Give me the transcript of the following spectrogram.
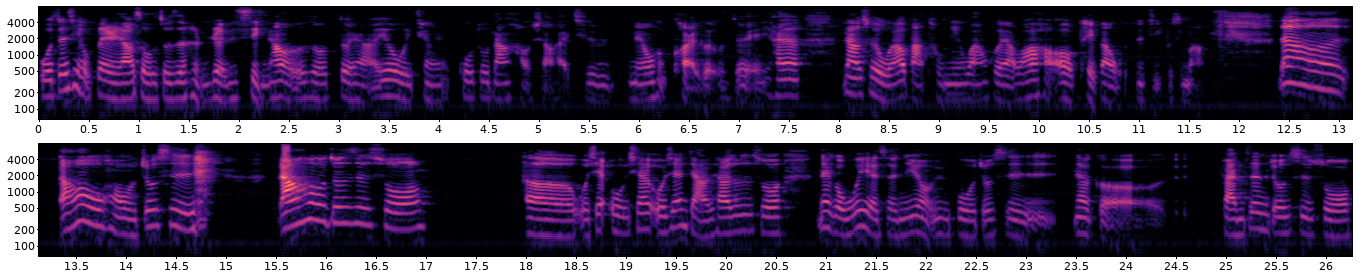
我最近有被人家说我就是很任性，然后我就说对啊，因为我以前过度当好小孩，其实没有很快乐，对，还有那所以我要把童年挽回来，我要好好陪伴我自己，不是吗？那然后吼就是，然后就是说，呃，我先我先我先讲一下，就是说那个我也曾经有遇过，就是那个反正就是说。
